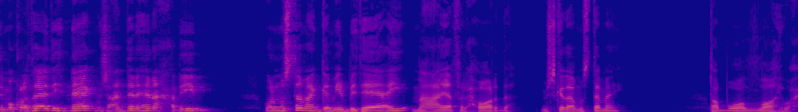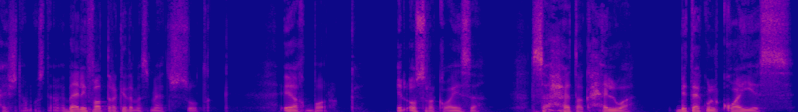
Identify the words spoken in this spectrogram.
ديمقراطية دي هناك مش عندنا هنا حبيبي. والمستمع الجميل بتاعي معايا في الحوار ده. مش كده يا مستمعي؟ طب والله وحشنا مستمع. بقالي فترة كده ما سمعتش صوتك. إيه أخبارك؟ الأسرة كويسة؟ صحتك حلوة بتاكل كويس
